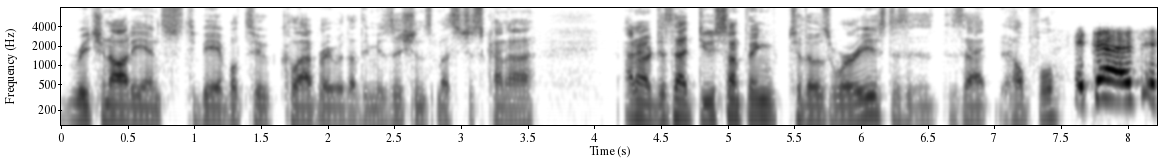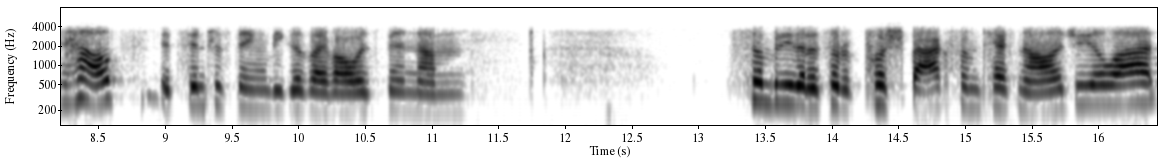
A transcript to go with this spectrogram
reach an audience, to be able to collaborate with other musicians must just kind of, I don't know, does that do something to those worries? Does, is that helpful? It does. It helps. It's interesting because I've always been, um, somebody that has sort of pushed back from technology a lot,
